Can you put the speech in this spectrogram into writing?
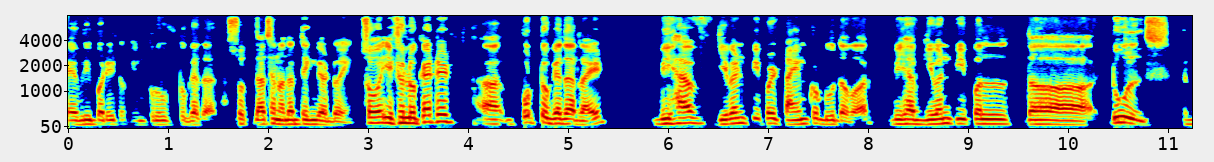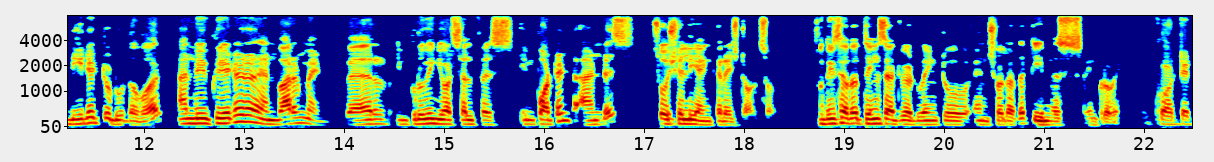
everybody to improve together? So that's another thing we are doing. So if you look at it uh, put together, right? We have given people time to do the work. We have given people the tools needed to do the work, and we've created an environment where improving yourself is important and is socially encouraged also. So these are the things that we are doing to ensure that the team is improving got it.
